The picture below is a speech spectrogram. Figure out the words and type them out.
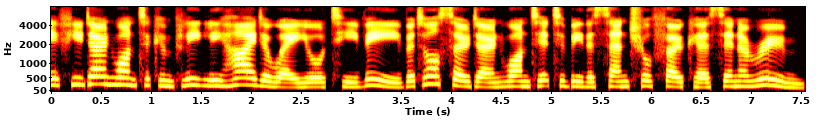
If you don't want to completely hide away your TV but also don't want it to be the central focus in a room,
